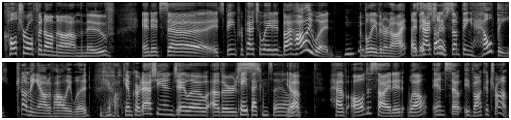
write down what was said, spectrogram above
cultural phenomenon on the move. And it's uh it's being perpetuated by Hollywood, believe it or not. Mm-hmm. By it's actually stars. something healthy coming out of Hollywood. Yeah. Kim Kardashian, J Lo, others. Kate Beckinsale. Yep. Have all decided, well, and so Ivanka Trump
